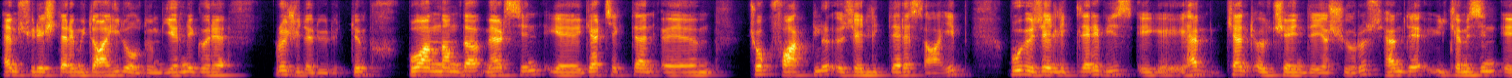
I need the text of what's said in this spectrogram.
hem süreçlere müdahil olduğum yerine göre projeler yürüttüm. Bu anlamda Mersin e, gerçekten çok farklı özelliklere sahip. Bu özellikleri biz e, hem kent ölçeğinde yaşıyoruz hem de ülkemizin e,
